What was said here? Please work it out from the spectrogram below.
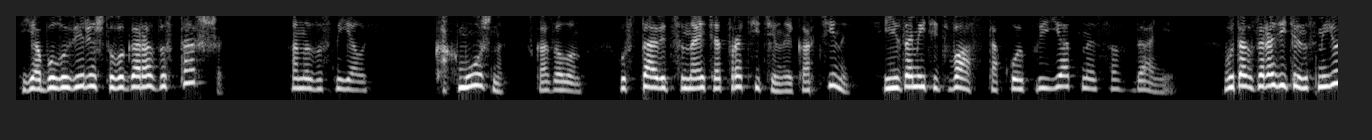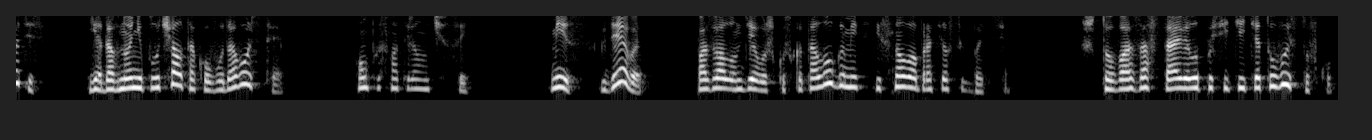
я был уверен, что вы гораздо старше. Она засмеялась. — Как можно, — сказал он, — уставиться на эти отвратительные картины и не заметить вас, такое приятное создание? Вы так заразительно смеетесь? Я давно не получал такого удовольствия. Он посмотрел на часы. «Мисс, где вы?» Позвал он девушку с каталогами и снова обратился к Бетси. «Что вас заставило посетить эту выставку?»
